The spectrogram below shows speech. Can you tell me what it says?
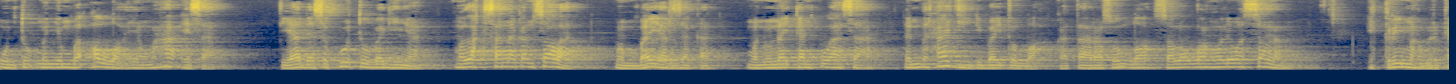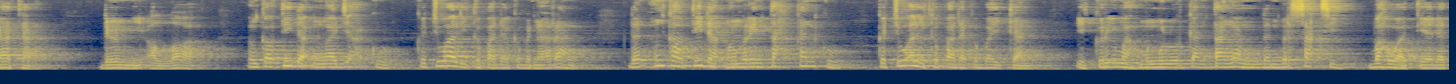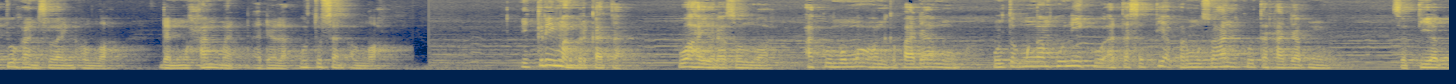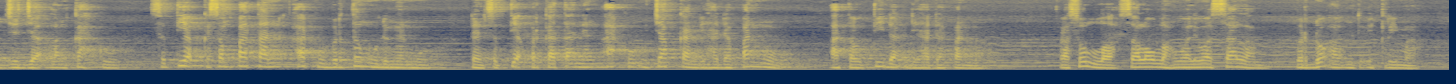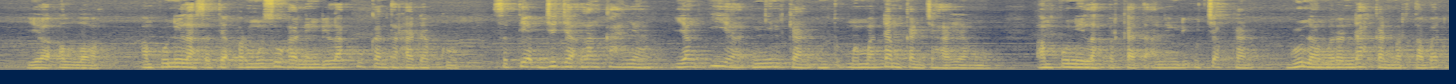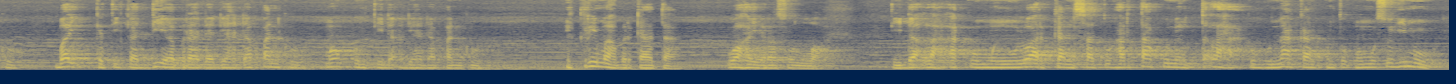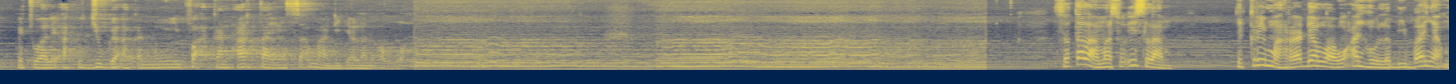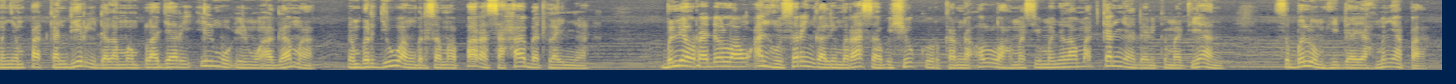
Untuk menyembah Allah yang Maha Esa. Tiada sekutu baginya, melaksanakan salat, membayar zakat, menunaikan puasa, dan berhaji di Baitullah, kata Rasulullah Sallallahu Alaihi Wasallam. Ikrimah berkata, demi Allah, engkau tidak mengajakku kecuali kepada kebenaran, dan engkau tidak memerintahkanku kecuali kepada kebaikan. Ikrimah mengulurkan tangan dan bersaksi bahwa tiada Tuhan selain Allah dan Muhammad adalah utusan Allah. Ikrimah berkata, Wahai Rasulullah, aku memohon kepadamu untuk mengampuniku atas setiap permusuhanku terhadapmu, setiap jejak langkahku, setiap kesempatan aku bertemu denganmu, dan setiap perkataan yang aku ucapkan di hadapanmu atau tidak di hadapanmu. Rasulullah Shallallahu Alaihi Wasallam berdoa untuk Ikrimah, Ya Allah, ampunilah setiap permusuhan yang dilakukan terhadapku, setiap jejak langkahnya yang ia inginkan untuk memadamkan cahayamu. Ampunilah perkataan yang diucapkan guna merendahkan martabatku, baik ketika dia berada di hadapanku maupun tidak di hadapanku. Ikrimah berkata, Wahai Rasulullah, tidaklah aku mengeluarkan satu harta pun yang telah aku gunakan untuk memusuhimu kecuali aku juga akan menginfakkan harta yang sama di jalan Allah. Setelah masuk Islam, Ikrimah radhiyallahu anhu lebih banyak menyempatkan diri dalam mempelajari ilmu-ilmu agama dan berjuang bersama para sahabat lainnya. Beliau radhiyallahu anhu sering kali merasa bersyukur karena Allah masih menyelamatkannya dari kematian sebelum hidayah menyapa.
